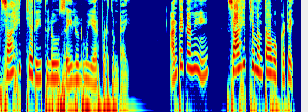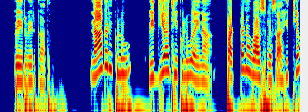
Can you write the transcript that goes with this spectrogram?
సాహిత్య రీతులు శైలులు ఏర్పడుతుంటాయి. అంతేకాని సాహిత్యమంతా ఒక్కటే వేరువేరు కాదు. నాగరికులు విద్యాధికులు అయిన పట్టణవాసుల సాహిత్యం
